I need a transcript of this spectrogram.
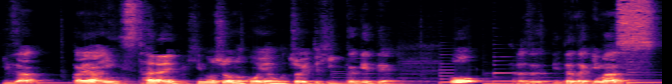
ー居酒屋インスタライブ日野翔の今夜もちょいと引っ掛けてをやらせていただきます。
